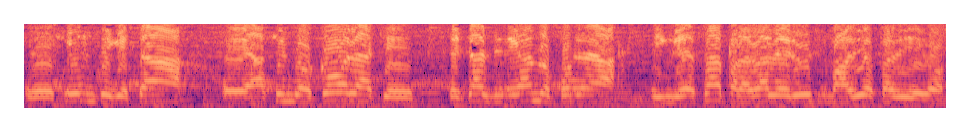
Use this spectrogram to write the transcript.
de gente que está haciendo cola, que se está llegando, pueda ingresar para darle el último adiós a Diego.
